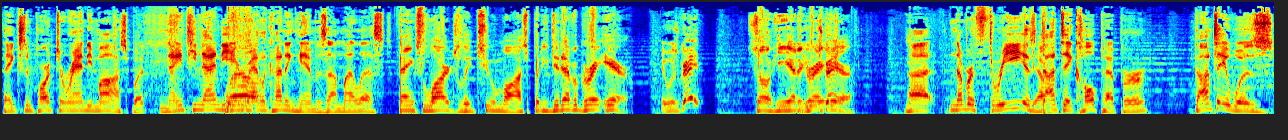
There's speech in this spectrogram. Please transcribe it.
Thanks in part to Randy Moss, but 1998 Well- Randall Cunningham is on my list. Thanks largely to Moss, but he did have a great year. It was great. So he had a He great, great. year. Uh, number three is Yep. Daunte Culpepper. Daunte was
